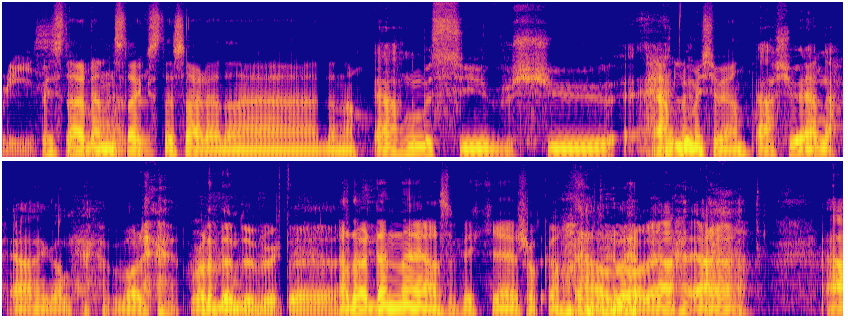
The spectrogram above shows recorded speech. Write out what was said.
Ja, Hvis det er den sterkeste, så er det denne, denne. ja, nummer syv, sju Ja, nummer 21. Ja, 21, ja. ja ikke sant? Var, det, var det den du brukte? Ja, det var den jeg også fikk eh, sjokk av. Ja, det var det, ja. ja. ja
